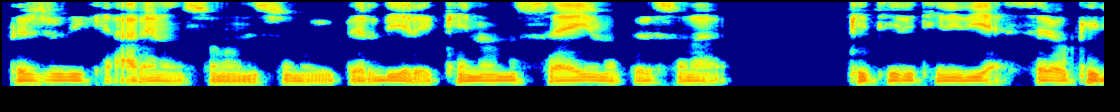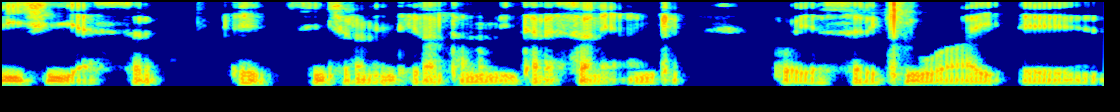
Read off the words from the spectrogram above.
per giudicare, non sono nessuno io per dire che non sei una persona che ti ritieni di essere o che dici di essere. E sinceramente in realtà non mi interessa neanche. Puoi essere chi vuoi e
